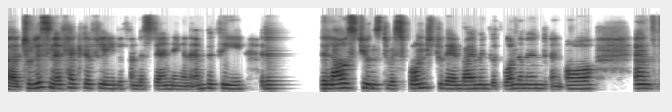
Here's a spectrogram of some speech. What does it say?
uh, to listen effectively with understanding and empathy. It allows students to respond to their environment with wonderment and awe. And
